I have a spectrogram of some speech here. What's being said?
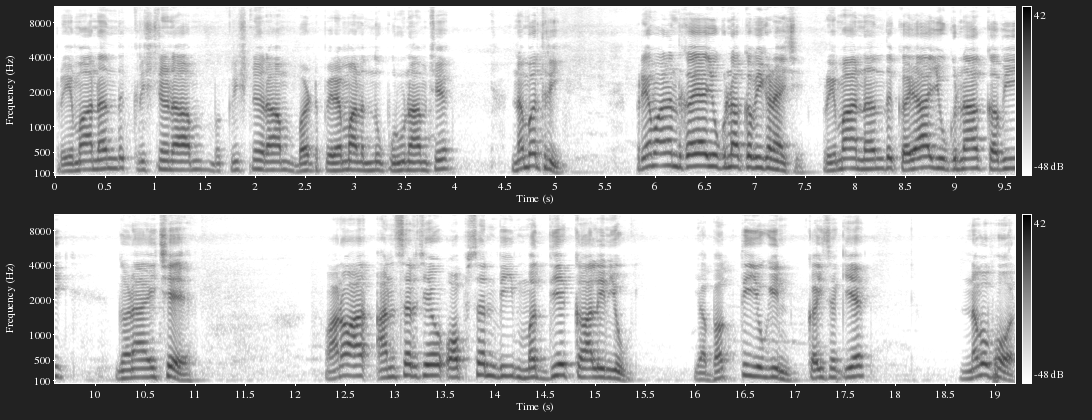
પ્રેમાનંદ કૃષ્ણરામ કૃષ્ણરામ ભટ્ટ પ્રેમાનંદનું પૂરું નામ છે. નંબર થ્રી પ્રેમાનંદ કયા યુગના કવિ ગણાય છે? પ્રેમાનંદ કયા યુગના કવિ ગણાય છે? આનો આન્સર છે ઓપ્શન બી મધ્યકાલીન યુગ. યા ભક્તિ યુગીન કહી શકીએ. નંબર ફોર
